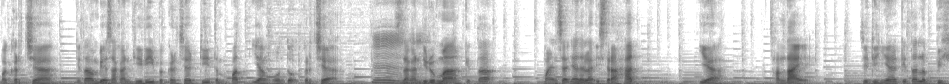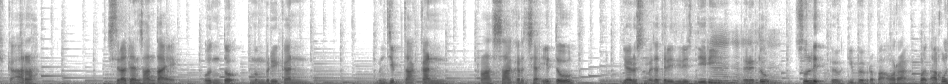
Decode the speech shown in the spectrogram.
pekerja kita membiasakan diri bekerja di tempat yang untuk kerja. Hmm. sedangkan di rumah kita mindsetnya adalah istirahat ya santai. Jadinya kita lebih ke arah istirahat dan santai untuk memberikan menciptakan rasa kerja itu ya harus membaca dari diri sendiri. Dan itu sulit bagi beberapa orang. Buat aku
